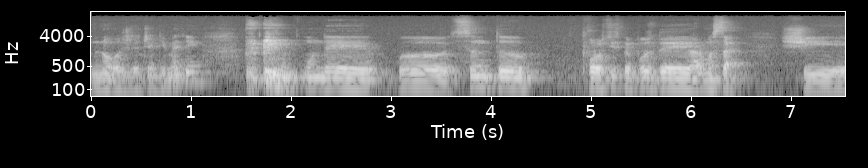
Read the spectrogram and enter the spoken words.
90 de centimetri, unde uh, sunt uh, folosiți pe post de armăsari și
